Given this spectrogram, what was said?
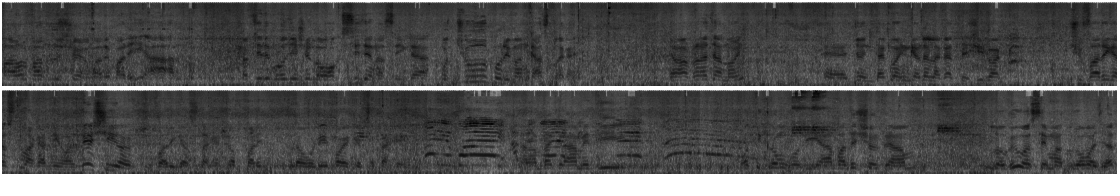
পাহাড়ের পাদৃশ্য একবারে বাড়ি। আর সবচেয়ে বড় জিনিস হলো অক্সিজেন আছে। এটা প্রচুর পরিমাণ গাছ লাগায়। আপনারা জানোই জৈন্তা গোয়েঙ্গাট এলাকার বেশিরভাগ সুপারি গাছ লাগানি হয়। বেশি সুপারি গাছ লাগে। সব বাড়ির মোটামুটি কয়েক গাছ থাকে। আর আমরা গ্রামে দিয়ে অতিক্রম করি। আমাদেশ্বর গ্রাম, লগেও আছে মাতুয়া বাজার।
